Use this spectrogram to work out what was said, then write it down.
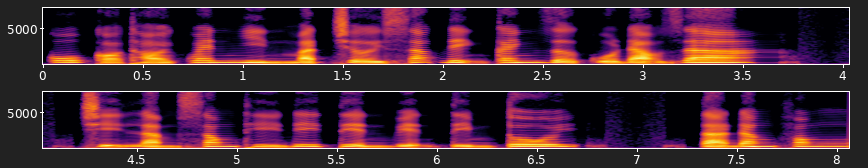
Cô có thói quen nhìn mặt trời xác định canh giờ của đạo gia. Chị làm xong thì đi tiền viện tìm tôi. Tả Đăng Phong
